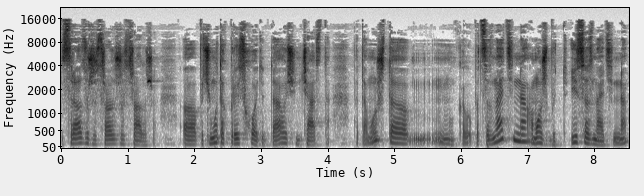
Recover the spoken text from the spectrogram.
сразу же, сразу же, сразу же. А, почему так происходит, да, очень часто? Потому что, ну, как бы подсознательно, а может быть и сознательно,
